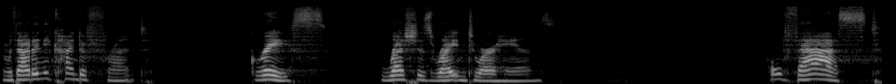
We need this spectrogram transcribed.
and without any kind of front, grace rushes right into our hands. Hold fast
